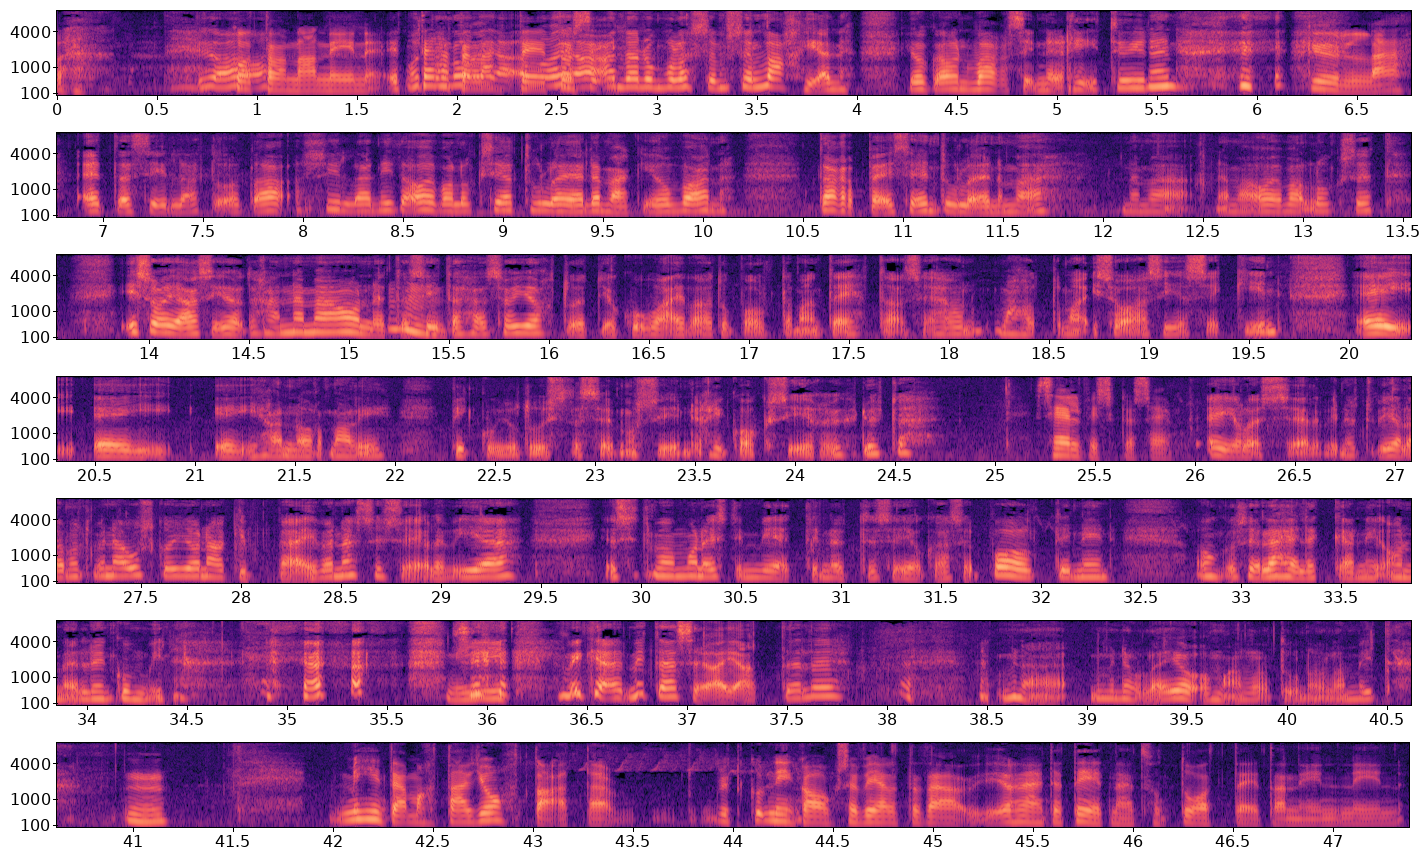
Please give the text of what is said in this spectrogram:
Joo. kotona, niin Mutta täältä lähtee tosi... on antanut mulle semmoisen lahjan, joka on varsin erityinen. Kyllä. että sillä, tuota, sillä niitä oivalluksia tulee ja nämäkin on vaan tarpeeseen tulee nämä nämä, nämä oivallukset. Isoja asioitahan nämä on, että mm. siitähän se on johtu, että joku vaivautui polttamaan tehtaan. Sehän on mahdottoman iso asia sekin. Ei, ei, ei ihan normaali pikkujutuista semmoisiin rikoksiin ryhdytä. Selvisikö se? Ei ole selvinnyt vielä, mutta minä uskon jonakin päivänä se selviää. Ja sitten mä oon monesti miettinyt, että se joka se poltti, niin onko se lähellekään niin onnellinen kuin minä. Niin. se, mikä, mitä se ajattelee? Minä, minulla ei ole omalla tunnolla mitään. Mm. Mihin tämä mahtaa johtaa, että nyt niin kauan se vielä tätä, ja näitä teet näitä sun tuotteita, niin, niin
